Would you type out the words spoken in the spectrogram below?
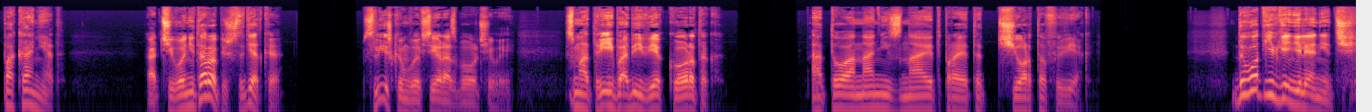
«Пока нет». «Отчего не торопишься, детка?» «Слишком вы все разборчивые. Смотри, бабий век короток». А то она не знает про этот чертов век. «Да вот, Евгений Леонидович,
